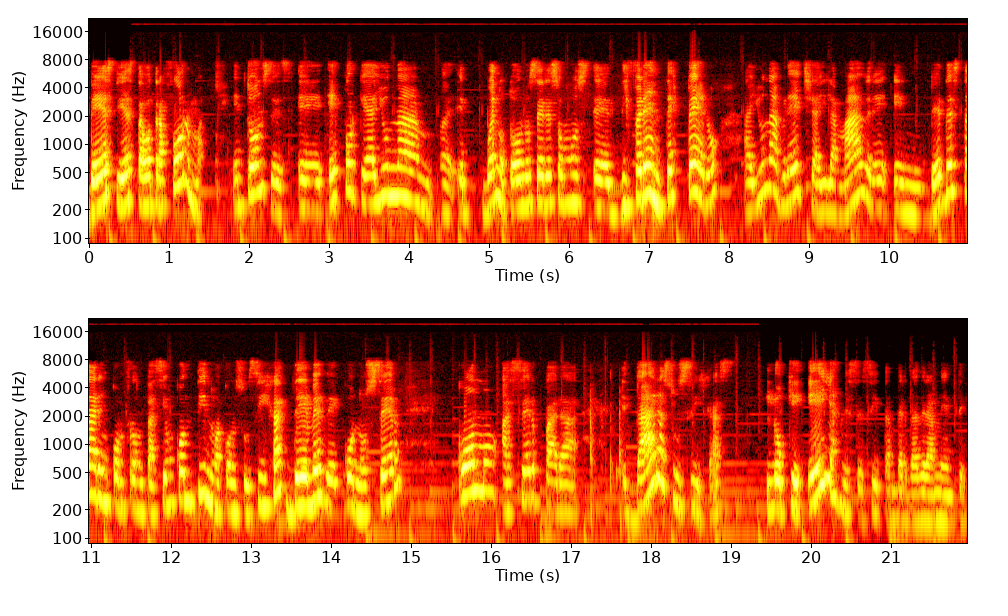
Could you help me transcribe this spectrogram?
de esta y esta otra forma. Entonces, eh, es porque hay una, eh, bueno, todos los seres somos eh, diferentes, pero hay una brecha y la madre, en vez de estar en confrontación continua con sus hijas, debe de conocer cómo hacer para dar a sus hijas lo que ellas necesitan verdaderamente.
